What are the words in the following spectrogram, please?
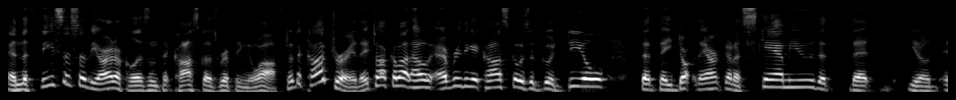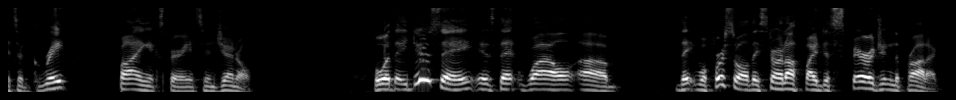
And the thesis of the article isn't that Costco is ripping you off. To the contrary, they talk about how everything at Costco is a good deal, that they don't they aren't going to scam you, that that you know it's a great buying experience in general. But what they do say is that while um, they well, first of all, they start off by disparaging the product.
